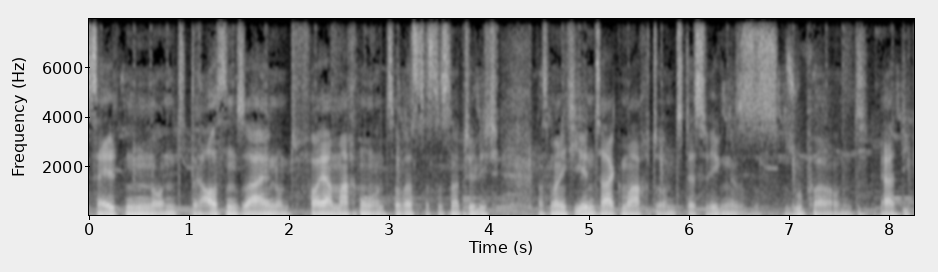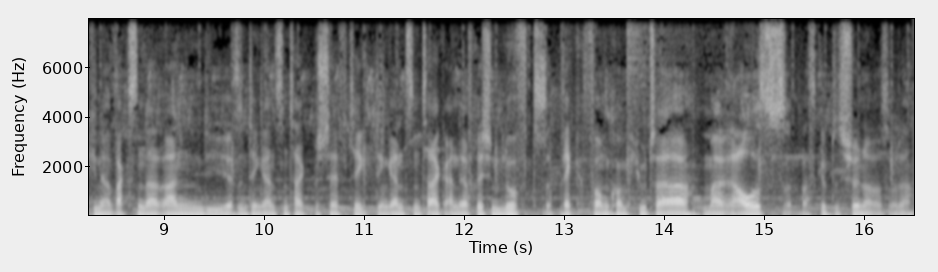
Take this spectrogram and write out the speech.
Zelten und draußen sein und Feuer machen und sowas, das ist natürlich, was man nicht jeden Tag macht und deswegen ist es super. Und ja, die Kinder wachsen daran, die sind den ganzen Tag beschäftigt, den ganzen Tag an der frischen Luft, weg vom Computer, mal raus. Was gibt es Schöneres, oder?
